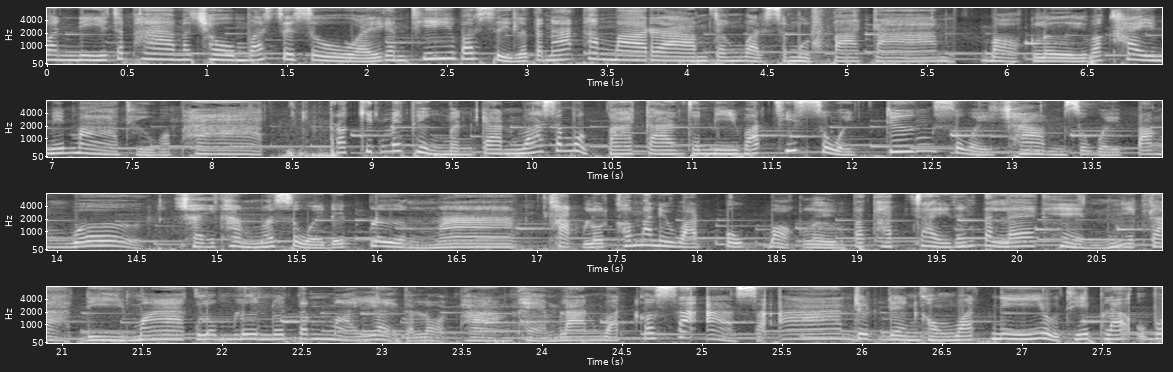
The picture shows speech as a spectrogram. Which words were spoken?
วันนี้จะพามาชมวัดสวยๆกันที่วัดศรีรัตนธรรมาราม จังหวัดสมุทรปราการ บอกเลยว่าใครไม่มาถือว่าพลาดเพราะคิดไม่ถึงเหมือนกันว่าสมุทรปราการจะมีวัดที่สวยจึ้งสวยช่ำสวยปังเวอร์ ใช้คำว่าสวยได้เปลืองมาก ขับรถเข้ามาในวัดปุ๊บบอกเลยประทับใจตั้งแต่แรกเห็นบรรยากาศดีมากล่มลื่นด้วยต้นไม้ใหญ่ตลอดทาง แถมลานวัดก็สะอาดสะอ้าน จุดเด่นของวัดนี้อยู่ที่พระอุโบ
